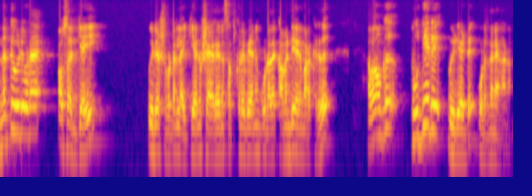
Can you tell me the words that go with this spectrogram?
ഇന്നത്തെ വീഡിയോ ഇവിടെ അവസാനിക്കായി. വീഡിയോ ഇഷ്ടപ്പെട്ടാൽ ലൈക്ക് ചെയ്യാനും ഷെയർ ചെയ്യാനും സബ്സ്ക്രൈബ് ചെയ്യാനും കൂടാതെ കമന്റ് ചെയ്യാനും മറക്കരുത്. അപ്പോൾ നമുക്ക് പുതിയൊരു വീഡിയോ ആയിട്ട് ഉടൻ തന്നെ കാണാം.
